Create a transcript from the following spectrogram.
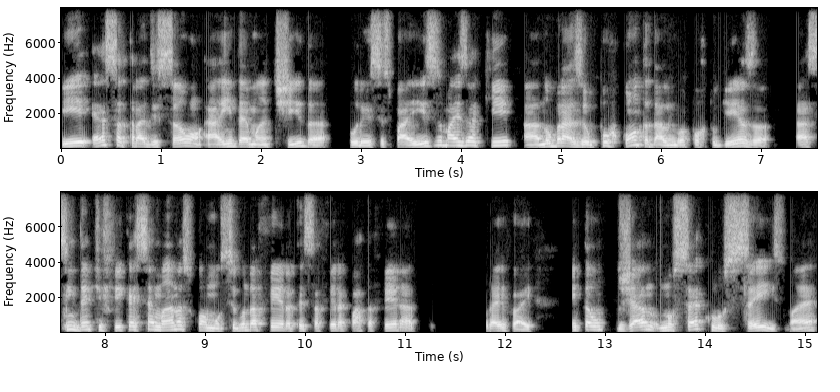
E essa tradição ainda é mantida por esses países, mas aqui ah, no Brasil, por conta da língua portuguesa, ah, se identifica as semanas como segunda-feira, terça-feira, quarta-feira, por aí vai. Então, já no século VI, é,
